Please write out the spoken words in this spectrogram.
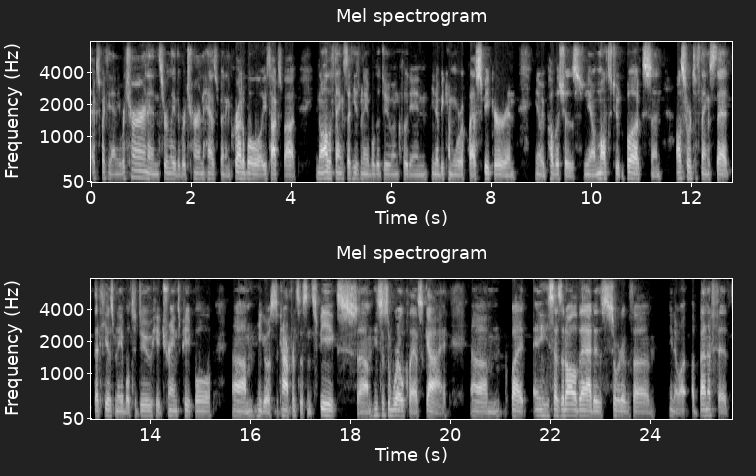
expecting any return, and certainly the return has been incredible. He talks about you know all the things that he's been able to do, including you know becoming a world class speaker, and you know he publishes you know multitude of books and all sorts of things that that he has been able to do. He trains people. Um, he goes to conferences and speaks. Um, he's just a world class guy. Um, but and he says that all of that is sort of uh, you know a, a, benefit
